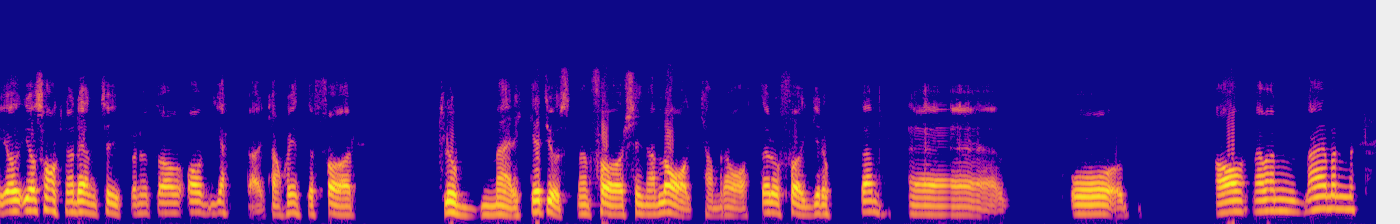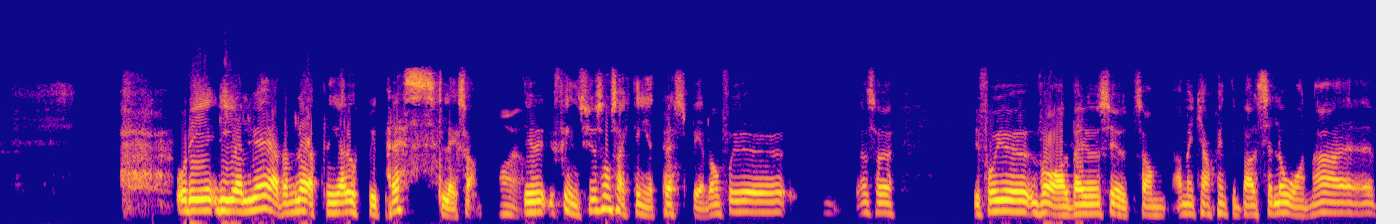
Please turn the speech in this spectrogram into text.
jag, jag saknar den typen av, av hjärta. Kanske inte för klubbmärket just, men för sina lagkamrater och för gruppen. Eh, och ja, nej men, nej men och det, det gäller ju även löpningar upp i press liksom. Ja, ja. Det finns ju som sagt inget pressspel. De får ju, alltså, vi får ju Varberg att se ut som, ja men kanske inte Barcelona eh,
